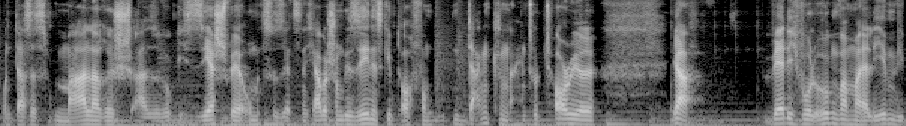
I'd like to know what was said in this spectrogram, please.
Und das ist malerisch also wirklich sehr schwer umzusetzen. Ich habe schon gesehen, es gibt auch vom guten Duncan ein Tutorial. Ja, werde ich wohl irgendwann mal erleben, wie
